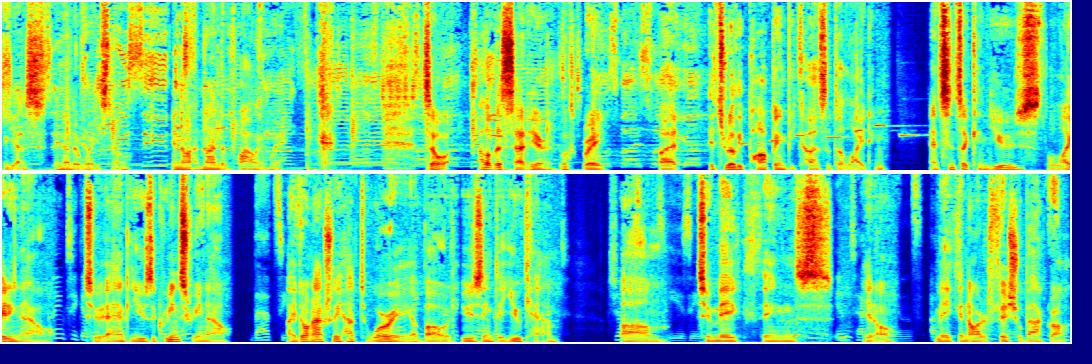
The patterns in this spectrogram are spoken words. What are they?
I guess, in other ways though, and not not in the violent way. so I love this set here. It looks great, but it's really popping because of the lighting. And since I can use the lighting now to and I can use the green screen now, I don't actually have to worry about using the YouCam um, to make things, you know, make an artificial background.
